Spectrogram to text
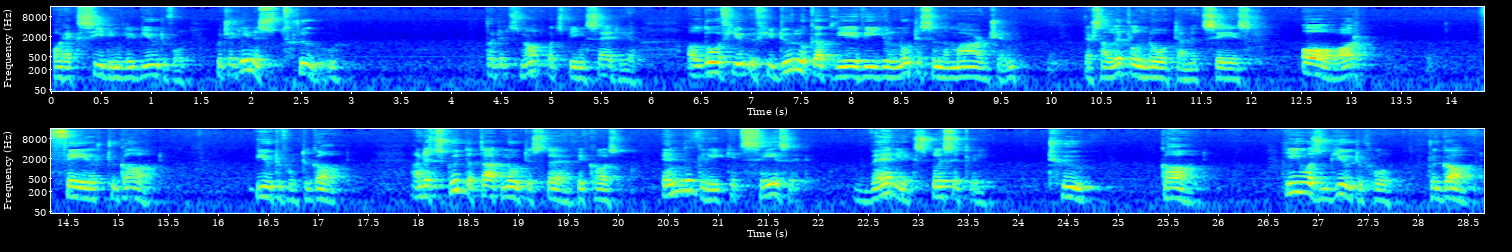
or exceedingly beautiful, which again is true, but it's not what's being said here. Although, if you, if you do look up the AV, you'll notice in the margin there's a little note and it says, or fair to God, beautiful to God. And it's good that that note is there because in the Greek it says it very explicitly to God. He was beautiful to God.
